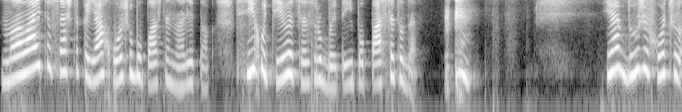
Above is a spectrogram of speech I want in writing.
Ну, давайте все ж таки я хочу попасти на літак. Всі хотіли це зробити і попасти туди. я дуже хочу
